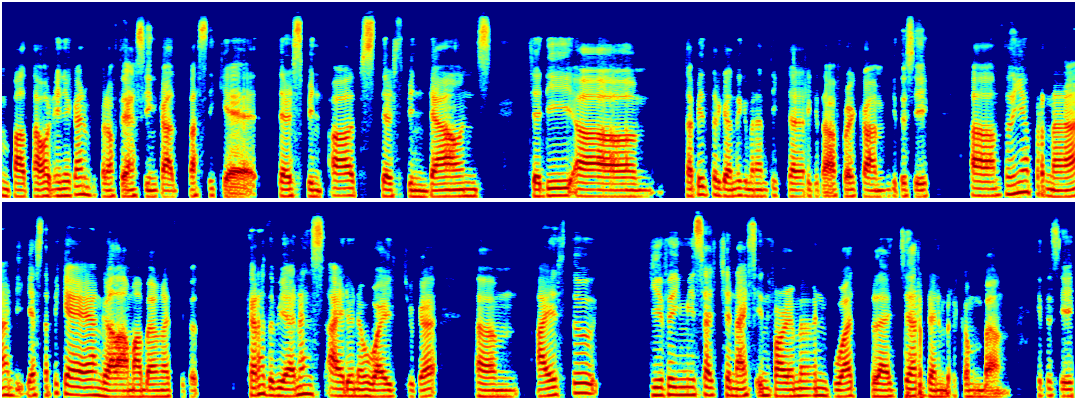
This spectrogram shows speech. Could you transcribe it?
empat tahun ini kan bukan waktu yang singkat. Pasti kayak there's been ups there's been downs. Jadi um, tapi tergantung gimana nanti cara kita overcome gitu sih. Um, tentunya pernah di yes tapi kayak nggak lama banget gitu karena to be honest I don't know why juga um, IELTS tuh giving me such a nice environment buat belajar dan berkembang. Gitu sih.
